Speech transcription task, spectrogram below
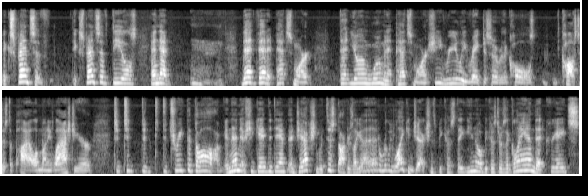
Expensive, expensive deals, and that... Mm, that vet at PetSmart, that young woman at PetSmart, she really raked us over the coals, cost us a pile of money last year to, to, to, to treat the dog. And then she gave the damn injection with this doctor's like, I don't really like injections because they, you know, because there's a gland that creates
